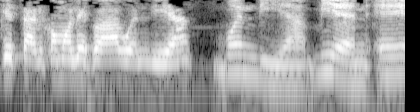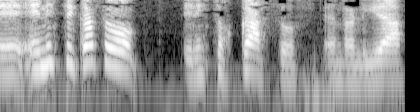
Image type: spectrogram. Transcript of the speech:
¿Qué tal? ¿Cómo les va? Buen día. Buen día. Bien, eh, en este caso, en estos casos, en realidad,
